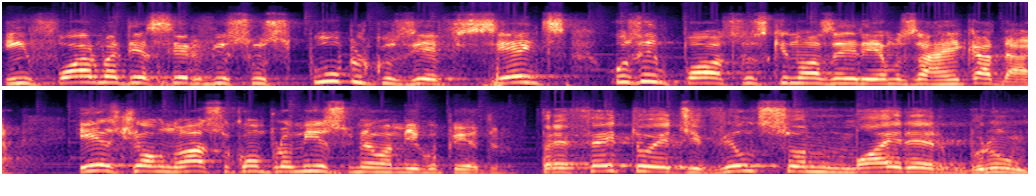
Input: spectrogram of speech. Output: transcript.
em forma de serviços públicos e eficientes, os impostos que nós iremos arrecadar. Este é o nosso compromisso, meu amigo Pedro. Prefeito Edvilson Moirer Brum,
